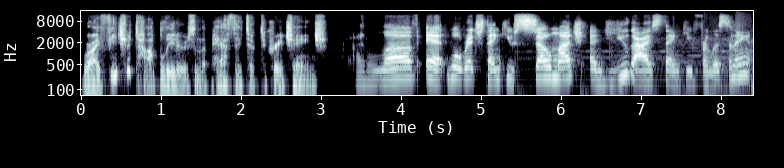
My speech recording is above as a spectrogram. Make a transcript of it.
where I feature top leaders and the path they took to create change. I love it. Well, Rich, thank you so much. And you guys, thank you for listening.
